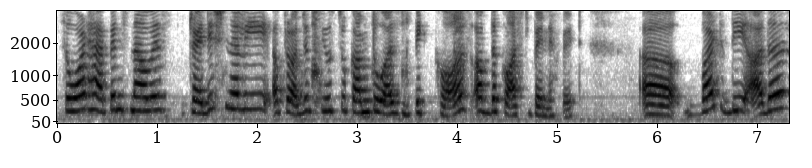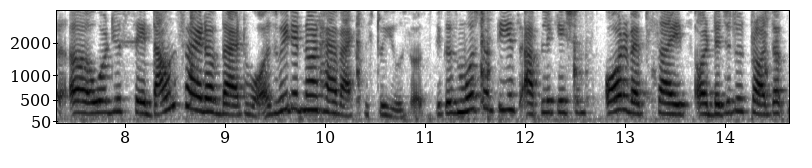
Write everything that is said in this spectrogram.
So what happens now is traditionally uh, projects used to come to us because of the cost benefit uh, but the other, uh, what you say, downside of that was we did not have access to users because most of these applications or websites or digital product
